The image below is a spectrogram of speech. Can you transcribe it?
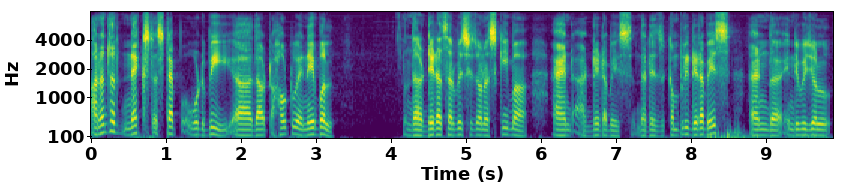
Another next step would be uh, that how to enable the data service is on a schema and a database that is a complete database and the individual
